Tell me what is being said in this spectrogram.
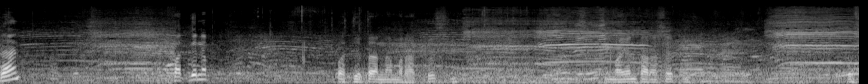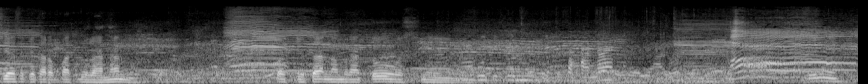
Kan? Empat genep. Empat juta enam ratus. Lumayan karaset nih. Usia sekitar empat bulanan. Empat juta enam ratus nih. Ini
